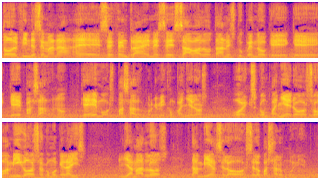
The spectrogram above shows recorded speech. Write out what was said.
todo el fin de semana eh, se centra en ese sábado tan estupendo que, he pasado, ¿no? Que hemos pasado, porque mis compañeros o ex compañeros o amigos o como queráis llamarlos, también se lo, se lo pasaron muy bien.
